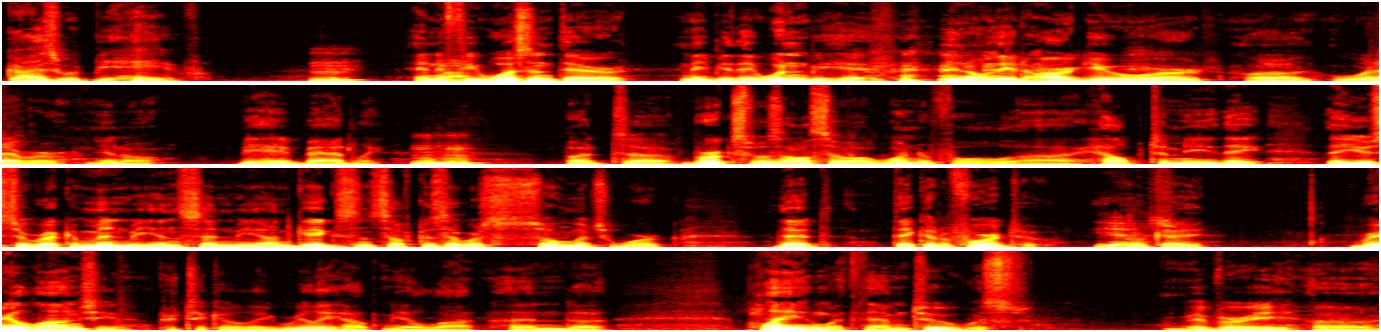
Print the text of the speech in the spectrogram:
guys would behave. And if he wasn't there, maybe they wouldn't behave. You know, they'd argue or uh, whatever, you know, behave badly. Mm-hmm. But uh, Brooks was also a wonderful uh, help to me. They they used to recommend me and send me on gigs and stuff because there was so much work that they could afford to. Yeah, Okay. Ray Alonge particularly really helped me a lot, and uh, playing with them too was very uh,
